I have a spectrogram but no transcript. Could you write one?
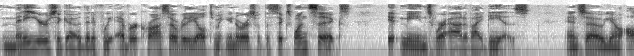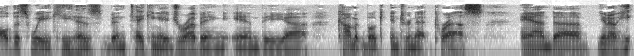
many years ago that if we ever cross over the Ultimate Universe with the 616, it means we're out of ideas. And so, you know, all this week he has been taking a drubbing in the uh, comic book internet press. And, uh, you know, he,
